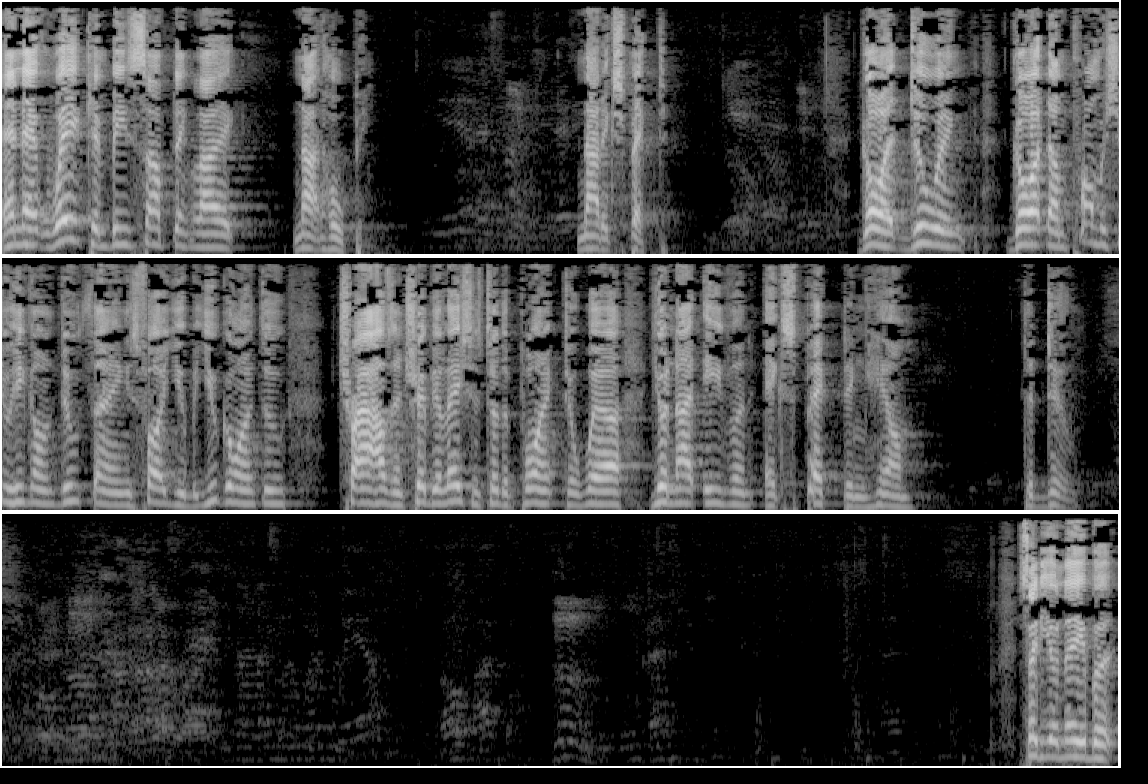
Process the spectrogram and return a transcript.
And that weight can be something like not hoping, not expecting. God doing, God I promise you he gonna do things for you, but you going through trials and tribulations to the point to where you're not even expecting him to do. Say to your neighbor,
